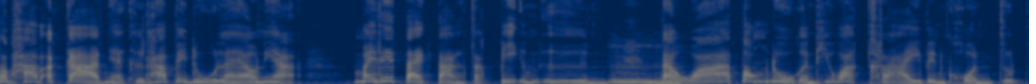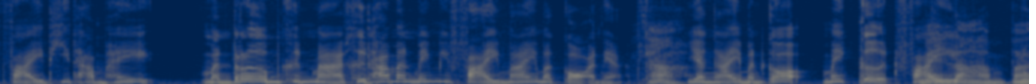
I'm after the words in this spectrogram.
สภาพอากาศเนี่ยคือถ้าไปดูแล้วเนี่ยไม่ได้แตกต่างจากปีอื่นอืมๆแต่ว่าต้องดูกันที่ว่าใครเป็นคนจุดไฟที่ทำให้ มันเริ่มขึ้นมา คือถ้ามันไม่มีไฟไหม้มาก่อนเนี่ยค่ะยังไงมันก็ไม่เกิดไฟไม่ลามไปลุ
